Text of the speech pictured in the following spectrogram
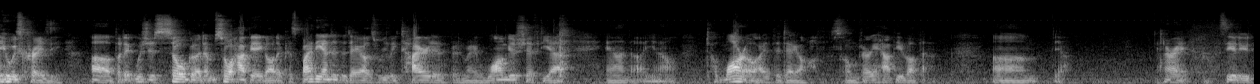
it was crazy. Uh, but it was just so good. I'm so happy I got it, because by the end of the day, I was really tired. It had been my longest shift yet, and uh, you know, tomorrow I have the day off, so I'm very happy about that. Um, yeah. All right. See you, dude.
